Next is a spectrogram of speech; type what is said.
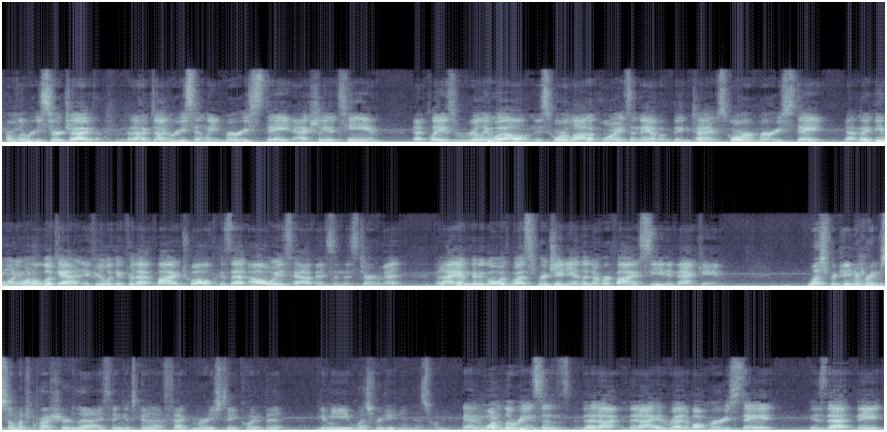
from the research I've that I've done recently, Murray State, actually a team that plays really well and they score a lot of points and they have a big time scorer, Murray State. That might be one you want to look at if you're looking for that 5-12 because that always happens in this tournament. But I am going to go with West Virginia, the number 5 seed in that game. West Virginia brings so much pressure that I think it's going to affect Murray State quite a bit. Give me West Virginia in this one. And one of the reasons that I that I had read about Murray State is that they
